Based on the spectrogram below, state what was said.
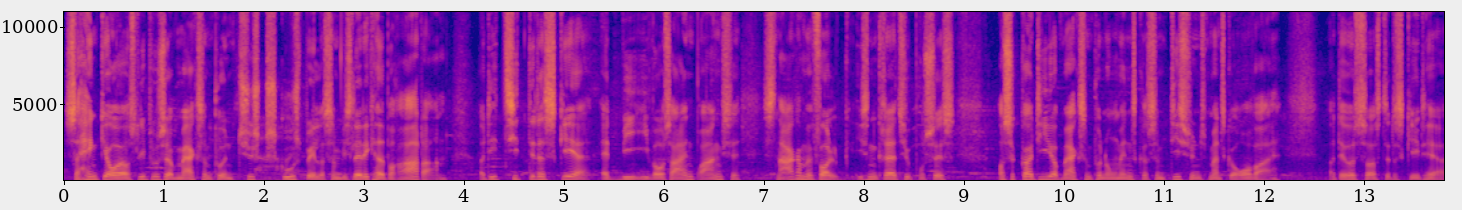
Så han gjorde os lige pludselig opmærksom på en tysk skuespiller, som vi slet ikke havde på radaren. Og det er tit det, der sker, at vi i vores egen branche snakker med folk i sådan en kreativ proces, og så gør de opmærksom på nogle mennesker, som de synes, man skal overveje. Og det var så også det, der skete her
